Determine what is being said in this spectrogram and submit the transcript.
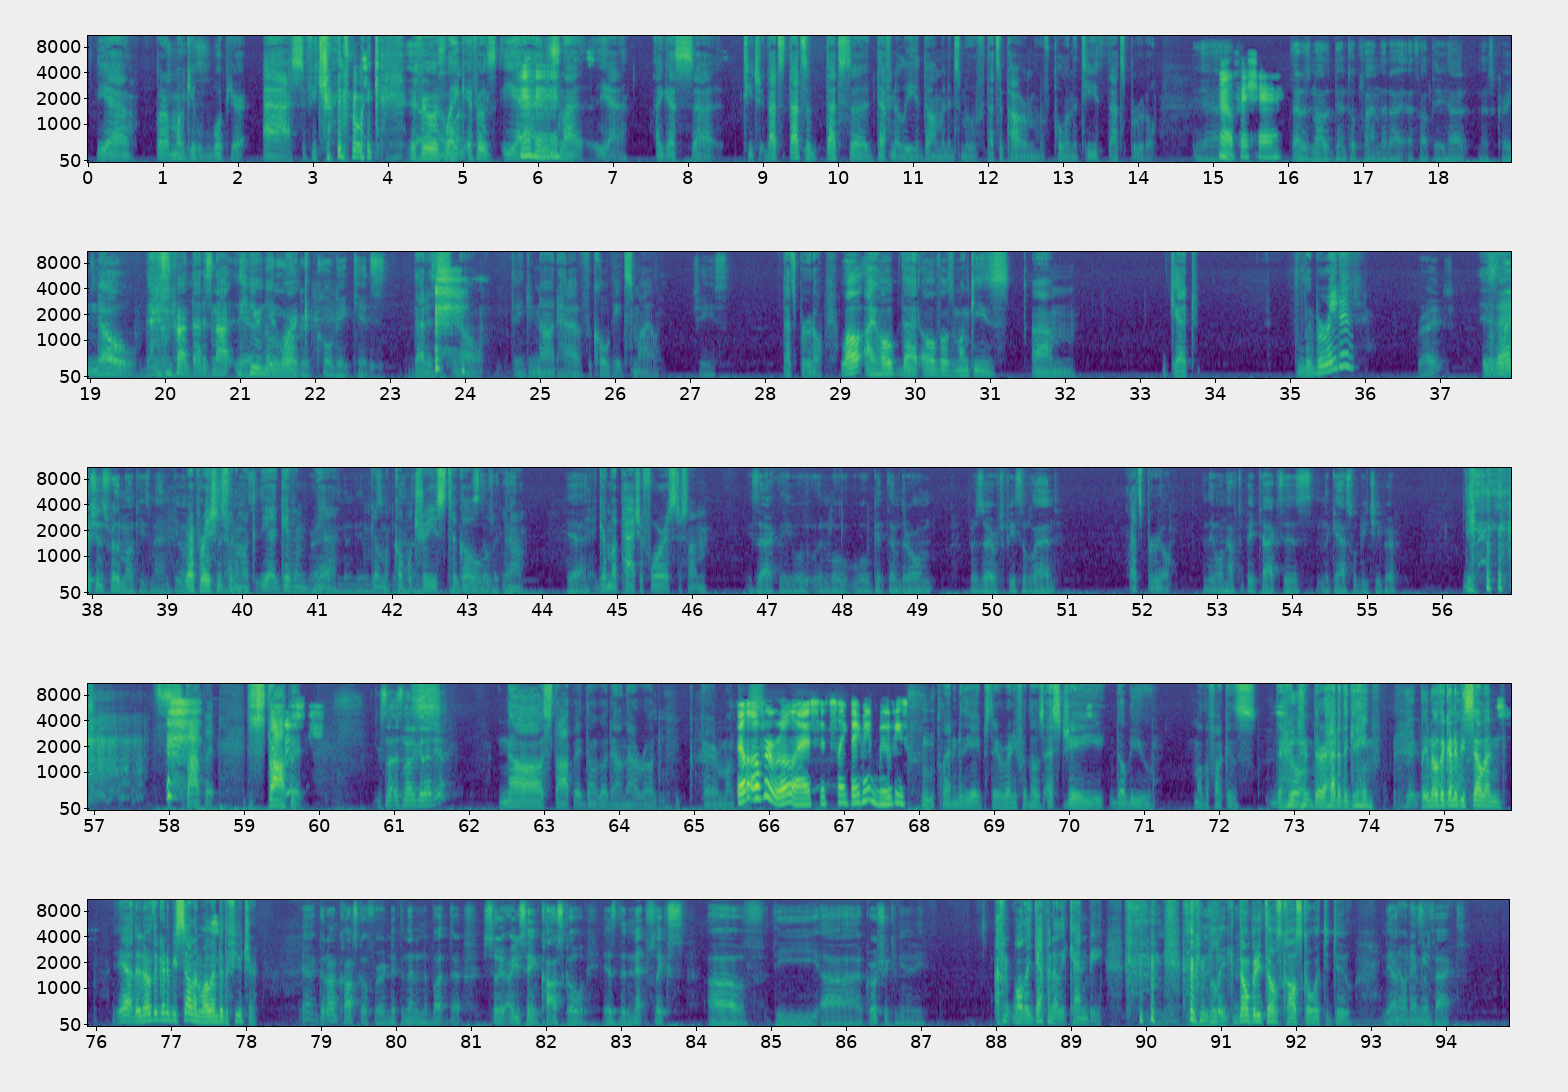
Yeah, but a monkey will whoop your ass if you tried to like. If Yeah, it was one-on-one? like, if it was, yeah, Mhm. it's not. Yeah, I guess uh, teacher. That's that's a that's a, definitely a dominance move. That's a power move. Pulling the teeth. That's brutal. Yeah. Oh, for sure. That is not a dental plan that I, I thought they had. That's crazy. No, that is not. That is not They union no work. longer Colgate kids. That is no. They do not have a Colgate smile. Jeez. That's brutal. Well, I hope that all those monkeys um, get liberated. Right? Is that reparations for the monkeys, man. Give 'em reparations for the monkeys? Yeah, give them. Right, Yeah, you're gonna give 'em give them a couple trees to go. stuff like you that. know, Yeah, give them a patch of forest or something. exactly. We'll, and we'll we'll get them their own reserved piece of land, That's brutal. and they won't have to pay taxes, and the gas will be cheaper. Stop it! Stop it! It's not. It's not a good idea. No, stop it! Don't go down that road. They'll overrule us. It's like they made movies. Planet of the Apes. They were ready for those SJW motherfuckers. They're, Yo. they're ahead of the game. Yeah, They good know they're going to be selling. Yeah, they know they're going to be selling well into the future. Yeah, good on Costco for nipping that in the butt. There. So, are you saying Costco is the Netflix of the uh, grocery community? well, they definitely can be. like nobody tells Costco what to do. Yeah, you know what I that's mean? A fact.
